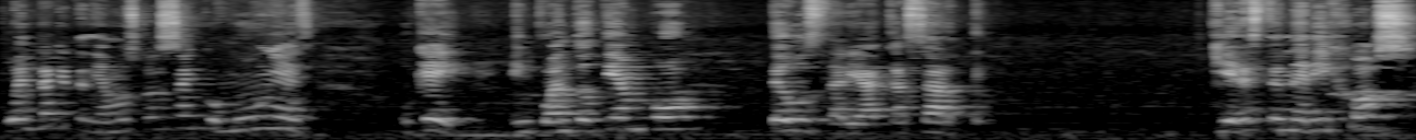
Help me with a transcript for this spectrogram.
cuenta que teníamos cosas en común es, ok, ¿en cuánto tiempo te gustaría casarte? ¿Quieres tener hijos?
